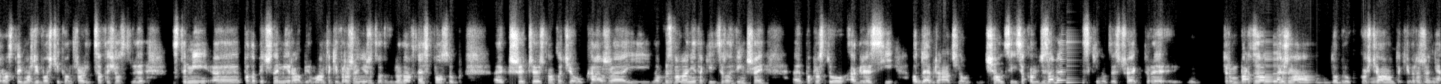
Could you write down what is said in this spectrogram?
prostej możliwości kontroli, co te siostry z tymi podopiecznymi robią. Mam takie wrażenie, że to wyglądało w ten sposób. E, krzyczysz, no to cię ukaże i no, wyzwalanie takiej coraz większej e, po prostu agresji odebrać. No, ksiądz Izakowicz-Zaleski, no to jest człowiek, który któremu bardzo zależy na dobru Kościoła, mam takie wrażenie.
